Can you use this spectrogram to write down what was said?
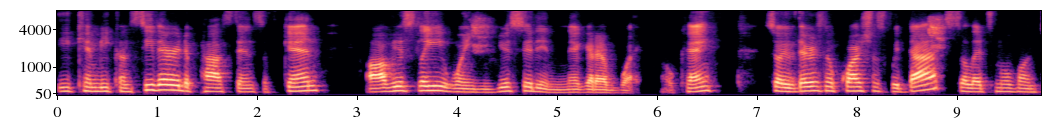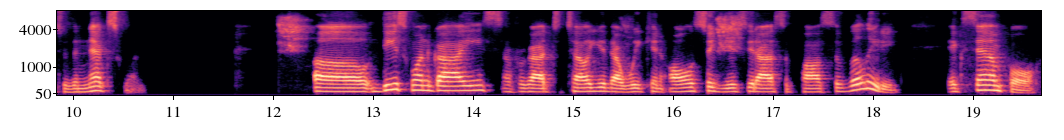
it can be considered the past tense of can, obviously when you use it in negative way, okay? So if there's no questions with that, so let's move on to the next one. Uh, this one, guys, I forgot to tell you that we can also use it as a possibility. Example,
